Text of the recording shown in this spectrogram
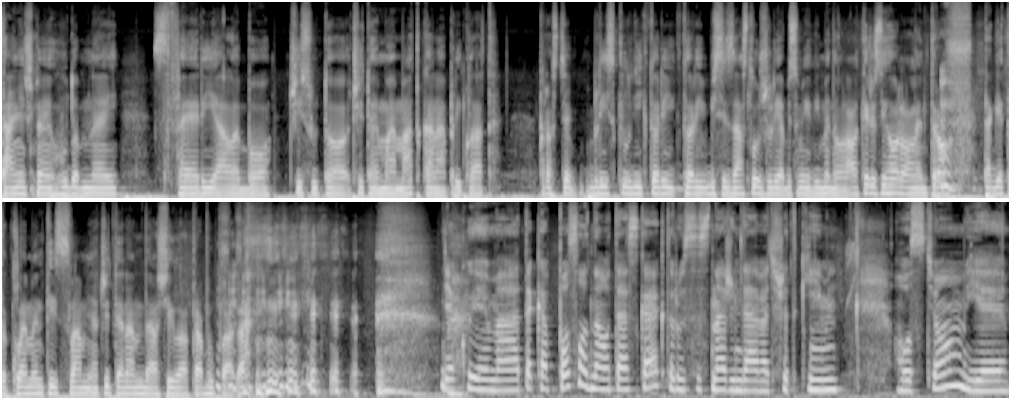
tanečnej, hudobnej sféry, alebo či, sú to, či to je moja matka napríklad, proste blízky ľudí, ktorí, ktorí by si zaslúžili, aby som ich vymenoval. Ale keďže si hovoril len troch, tak je to Clementy, Svamia, Čitenanda, Šila, Prabhupada. Ďakujem. A taká posledná otázka, ktorú sa snažím dávať všetkým hosťom je,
